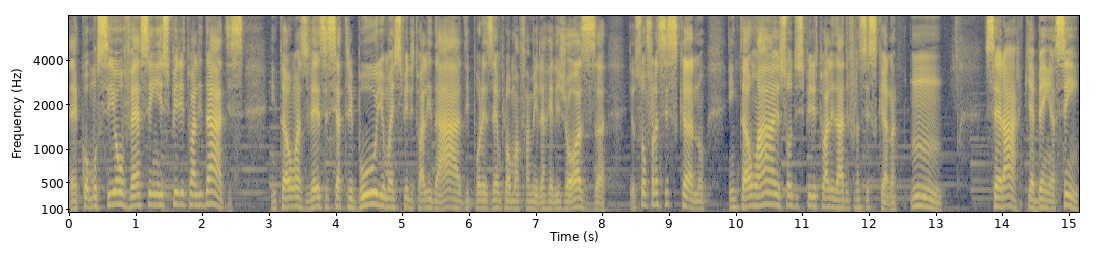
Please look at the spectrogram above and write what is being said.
é como se houvessem espiritualidades. Então, às vezes se atribui uma espiritualidade, por exemplo, a uma família religiosa. Eu sou franciscano, então, ah, eu sou de espiritualidade franciscana. Hum, será que é bem assim?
